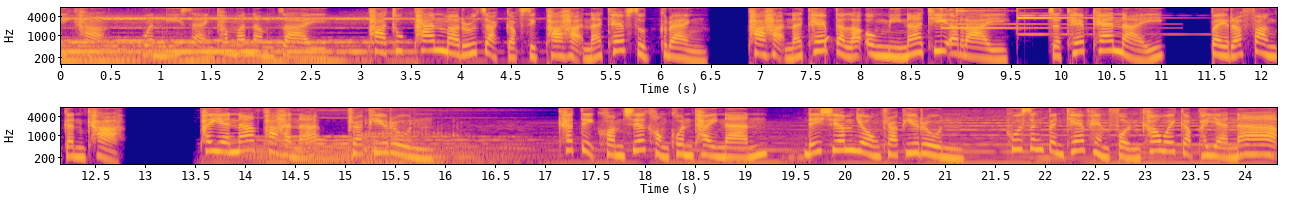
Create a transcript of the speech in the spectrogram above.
ีค่ะ วันนี้แสงธรรมนำใจ พาทุกท่านมารู้จักกับสิทธิพาหนะเทพสุดแกร่ง พาหนะเทพแต่ละองค์มีหน้าที่อะไร จะเทพแค่ไหน ไปรับฟังกันค่ะ พญานาคพาหนะ พระพิรุณ คติความเชื่อของคนไทยนั้น ได้เชื่อมโยงพระพิรุณ ผู้ซึ่งเป็นเทพแห่งฝนเข้าไว้กับพญานาค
